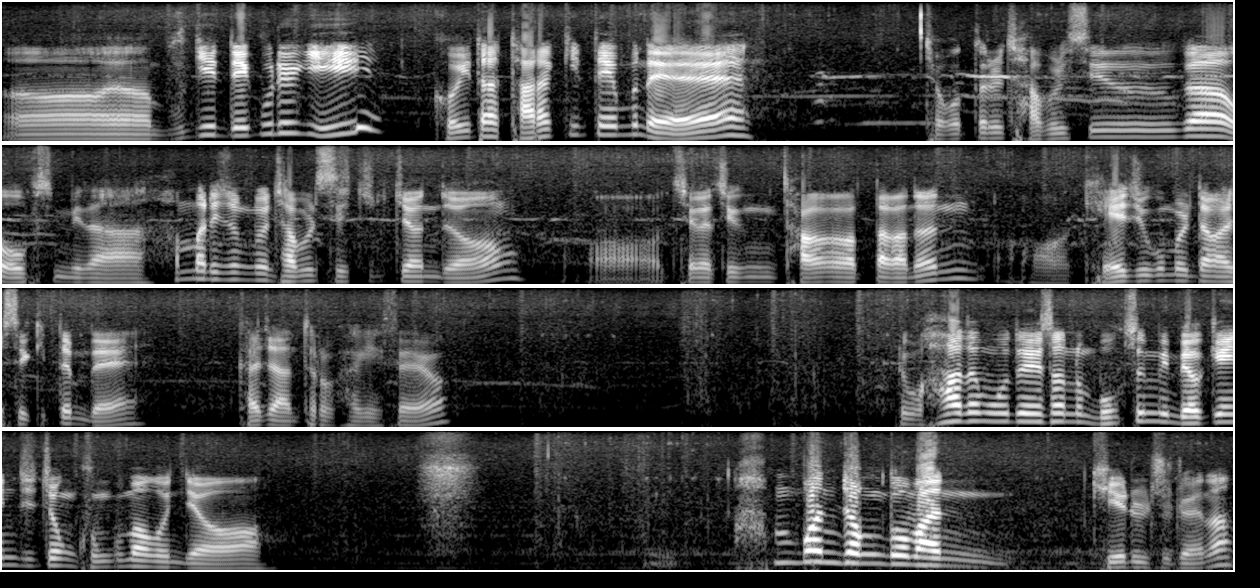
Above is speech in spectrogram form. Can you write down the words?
어, 무기 내구력이 거의 다 달았기 때문에 저것들을 잡을 수가 없습니다. 한 마리 정도는 잡을 수 있을지언정 어, 제가 지금 다가갔다가는 어, 개 죽음을 당할 수 있기 때문에 가지 않도록 하겠어요. 그리고 하드 모드에서는 목숨이 몇 개인지 좀 궁금하군요. 한 번 정도만 기회를 주려나?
